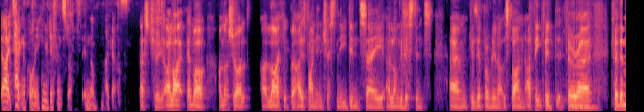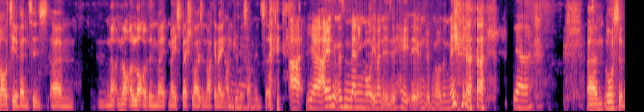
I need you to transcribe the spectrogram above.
they're like technical, and you can do different stuff in them. I guess. That's true. I like. Well, I'm not sure I, I like it, but I find it interesting that you didn't say a longer distance because um, they're probably not as fun. I think for for uh, mm-hmm. uh, for the multi eventers, um, not not a lot of them may, may specialize in like an 800 yeah. or something. So uh, yeah, I don't think there's many multi eventers who hate the 800 more than me. Yeah. Um, awesome.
